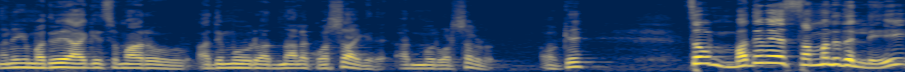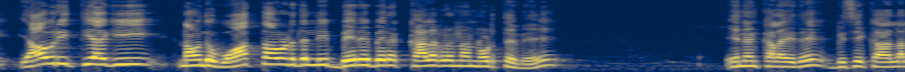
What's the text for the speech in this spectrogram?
ನನಗೆ ಮದುವೆ ಆಗಿ ಸುಮಾರು ಹದಿಮೂರು, ಹದಿನಾಲ್ಕು ವರ್ಷ ಆಗಿದೆ. ಹದಿಮೂರು ವರ್ಷಗಳು. ಓಕೆ? ಸೊ ಮದುವೆ ಸಂಬಂಧದಲ್ಲಿ ಯಾವ ರೀತಿಯಾಗಿ ನಾವೊಂದು ವಾತಾವರಣದಲ್ಲಿ ಬೇರೆ ಬೇರೆ ಕಾಲಗಳನ್ನು ನೋಡ್ತೇವೆ? ಏನೇನು ಕಾಲ ಇದೆ? ಬಿಸಿ ಕಾಲ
